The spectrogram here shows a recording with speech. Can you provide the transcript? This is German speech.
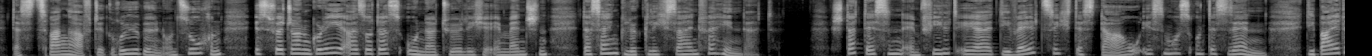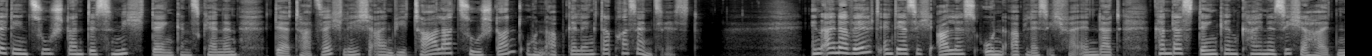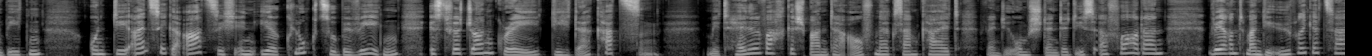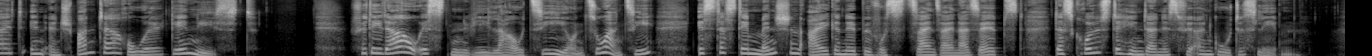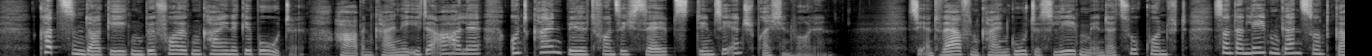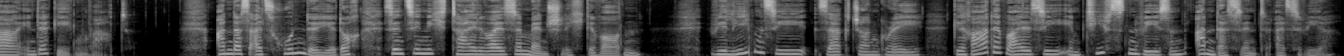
Das zwanghafte Grübeln und Suchen ist für John Gray also das Unnatürliche im Menschen, das sein Glücklichsein verhindert. Stattdessen empfiehlt er die Weltsicht des Daoismus und des Zen, die beide den Zustand des Nichtdenkens kennen, der tatsächlich ein vitaler Zustand unabgelenkter Präsenz ist. In einer Welt, in der sich alles unablässig verändert, kann das Denken keine Sicherheiten bieten, und die einzige Art, sich in ihr klug zu bewegen, ist für John Gray die der Katzen, mit hellwach gespannter Aufmerksamkeit, wenn die Umstände dies erfordern, während man die übrige Zeit in entspannter Ruhe genießt. Für die Daoisten wie Lao Tzu und Zhuangzi ist das dem Menschen eigene Bewusstsein seiner selbst das größte Hindernis für ein gutes Leben. Katzen dagegen befolgen keine Gebote, haben keine Ideale und kein Bild von sich selbst, dem sie entsprechen wollen. Sie entwerfen kein gutes Leben in der Zukunft, sondern leben ganz und gar in der Gegenwart. Anders als Hunde jedoch sind sie nicht teilweise menschlich geworden. Wir lieben sie, sagt John Gray, gerade weil sie im tiefsten Wesen anders sind als wir.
